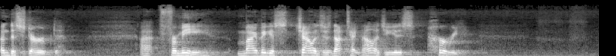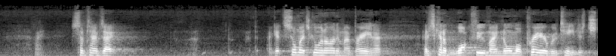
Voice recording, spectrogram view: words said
undisturbed? Uh, for me, my biggest challenge is not technology, it is hurry. Sometimes I, I get so much going on in my brain. I, I just kind of walk through my normal prayer routine. Just,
